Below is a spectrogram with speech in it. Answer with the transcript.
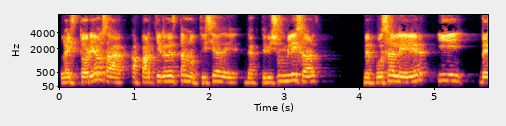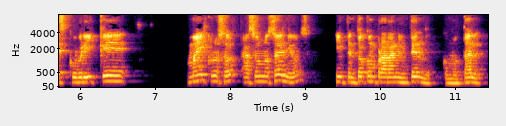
la historia, o sea, a partir de esta noticia de, Activision Blizzard, me puse a leer y descubrí que Microsoft hace unos años intentó comprar a Nintendo como tal.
